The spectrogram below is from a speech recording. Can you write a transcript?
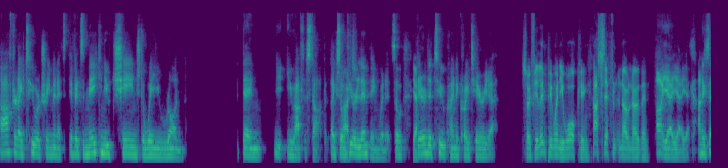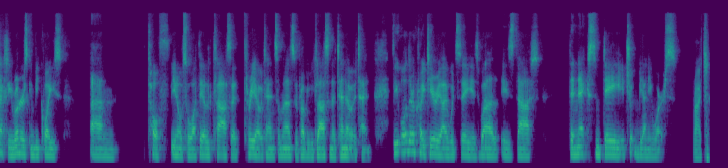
after like two or three minutes, if it's making you change the way you run, then you, you have to stop. Like so Right. if you're limping with it. So Yeah. they're the two kind of criteria. So if you're limping when you're walking, that's definitely no no then. Oh yeah, yeah, yeah. And exactly, runners can be quite um tough, you know. So what they'll class a three out of ten, someone else would probably be classing a ten out of ten. The other criteria I would say as well is that the next day it shouldn't be any worse. Right.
